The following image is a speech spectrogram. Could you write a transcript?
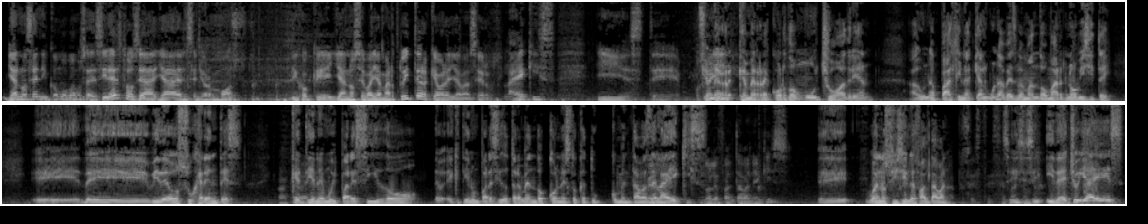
Ya no sé ni cómo vamos a decir esto. O sea, ya el señor Moss dijo que ya no se va a llamar Twitter, que ahora ya va a ser la X. Y este. pues que, me, ahí- que me recordó mucho, Adrián, a una página que alguna vez me mandó Mar, no visité, eh, de videos sugerentes, Ah, que tiene muy parecido, que tiene un parecido tremendo con esto que tú comentabas de la X. ¿No le faltaban X? Eh, bueno, sí, sí le faltaban. Ah, pues este, Sí, pasó. sí, sí. Y de hecho ya es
